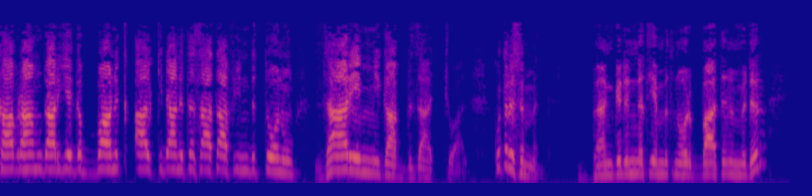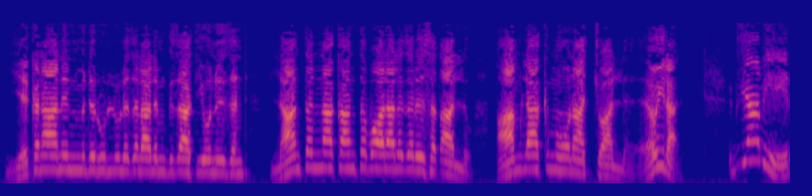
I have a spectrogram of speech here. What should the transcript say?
ከአብርሃም ጋር የገባውን ቃል ኪዳን ተሳታፊ እንድትሆኑ ዛሬም ይጋብዛችኋል። ቁጥር ስምንት በእንግድነት የምትኖርባትን ምድር የከናንን ምድር ሁሉ ለዘላለም ግዛት ይሆንህ ዘንድ ለአንተና ከአንተ በኋላ ለዘርህ እሰጣለሁ አምላክም እሆናቸዋለሁ ይላል። እግዚአብሔር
